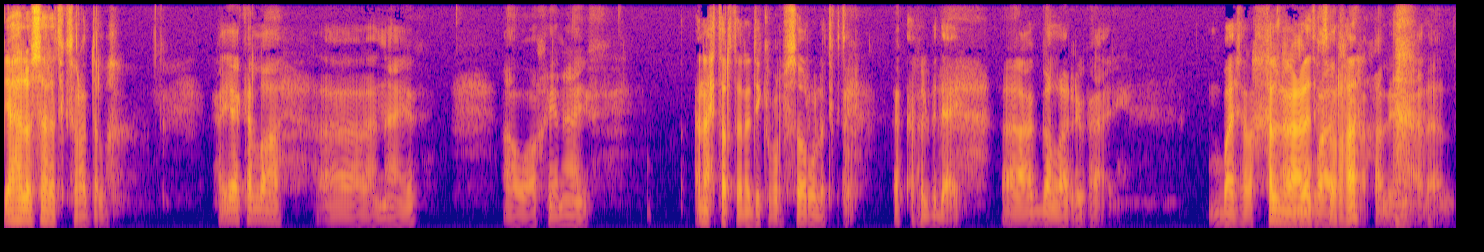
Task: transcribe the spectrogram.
يا هلا وسهلا دكتور عبد الله حياك الله آه نايف أو أخي نايف. أنا احترت اناديك بروفيسور ولا دكتور؟ في البداية. آه عبد الله الرفاعي. مباشرة خلنا على دكتور ها؟ خلينا على ال...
